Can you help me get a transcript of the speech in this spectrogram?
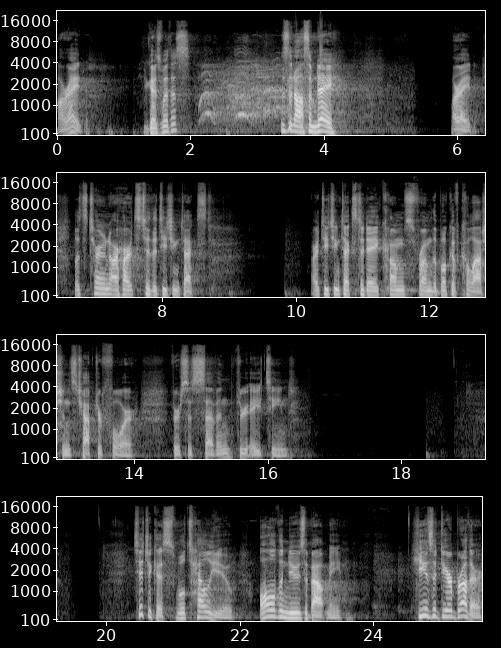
All right. You guys with us? This is an awesome day. All right. Let's turn our hearts to the teaching text. Our teaching text today comes from the book of Colossians, chapter 4, verses 7 through 18. Tychicus will tell you all the news about me. He is a dear brother,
